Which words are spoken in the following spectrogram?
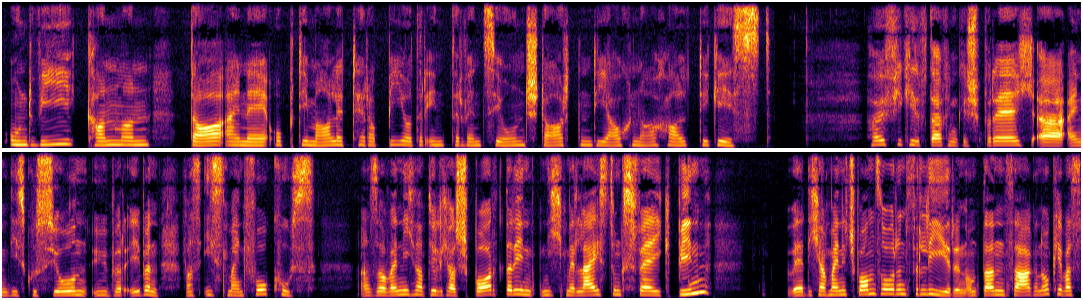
und wie kann man da eine optimale Therapie oder Intervention starten, die auch nachhaltig ist. Häufig hilft auch im Gespräch äh, eine Diskussion über eben, was ist mein Fokus? Also wenn ich natürlich als Sportlerin nicht mehr leistungsfähig bin, werde ich auch meine Sponsoren verlieren und dann sagen, okay, was,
